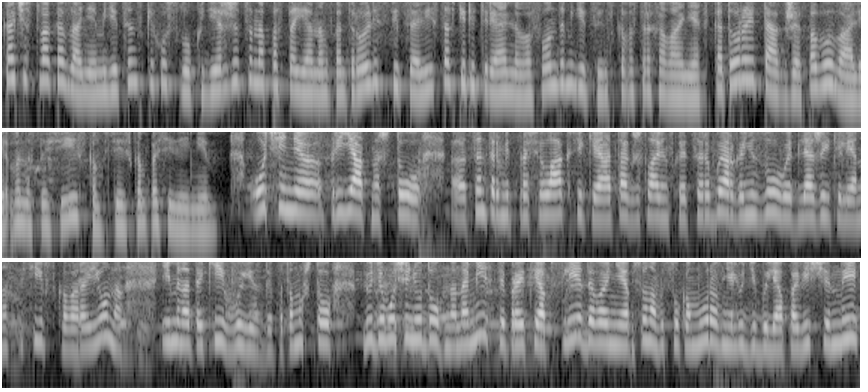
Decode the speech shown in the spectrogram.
Качество оказания медицинских услуг держится на постоянном контроле специалистов территориального фонда медицинского страхования, которые также побывали в Анастасиевском сельском поселении. Очень э, приятно, что э, Центр медпрофилактики, а также Славянская ЦРБ организовывает для жителей Анастасиевского района именно такие выезды, потому что людям очень удобно на месте пройти обследование. Все на высоком уровне, люди были оповещены,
